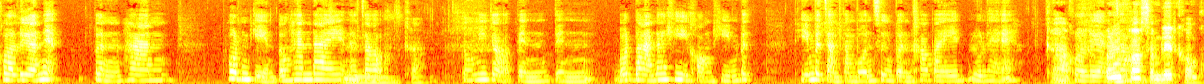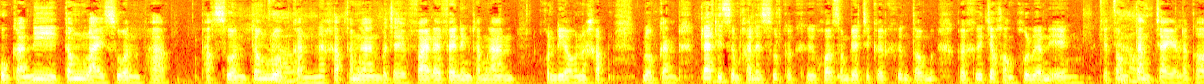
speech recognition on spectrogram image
ครัวเรือนเนี่ยเปิ่นผ่านพ้นเกณฑ์ตรงห้านได้นะเจ้าอืมครับ ตรงนี้ก็เป็นเป็นบทบาทหน้าที่ของทีมประทีมประจำตำบลซึ่งเปิ่นเข้าไปดูแลครับครัวเรือนเพราะฉะนั้นเจ้าความสำเร็จของโครงการนี้ต้องหลายส่วนภาคภาคส่วนต้องร่วมกันนะครับทำงานปัจจัยฝ่ายใดฝ่ายหนึ่งทำงานคนเดียวนะครับร่วมกันและที่สำคัญที่สุดก็คือความสำเร็จจะเกิดขึ้นต่อก็คือเจ้าของครัวเรือนเอง จะต้องตั้งใจแล้วก็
